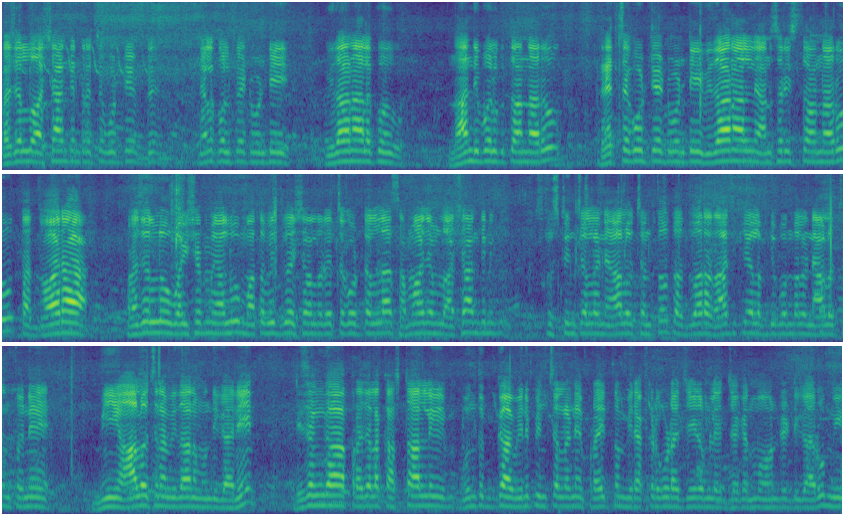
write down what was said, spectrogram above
ప్రజల్లో అశాంతిని రెచ్చగొట్టే నెలకొల్పేటువంటి విధానాలకు నాంది పలుకుతున్నారు రెచ్చగొట్టేటువంటి విధానాలని అనుసరిస్తూ ఉన్నారు తద్వారా ప్రజల్లో వైషమ్యాలు మత విద్వేషాలను రెచ్చగొట్టల్లా సమాజంలో అశాంతిని సృష్టించాలనే ఆలోచనతో తద్వారా రాజకీయ లబ్ధి పొందాలనే ఆలోచనతోనే మీ ఆలోచన విధానం ఉంది కానీ నిజంగా ప్రజల కష్టాల్ని ముందుగా వినిపించాలనే ప్రయత్నం మీరు ఎక్కడ కూడా చేయడం లేదు జగన్మోహన్ రెడ్డి గారు. మీ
